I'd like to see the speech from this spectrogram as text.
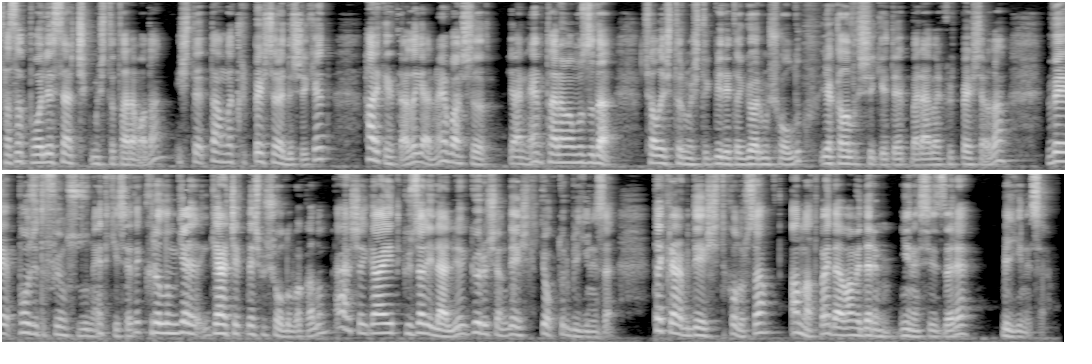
Sasa Polyester çıkmıştı taramadan. İşte tam da 45 liraydı şirket. Hareketler de gelmeye başladı. Yani hem taramamızı da çalıştırmıştık. Birlikte görmüş olduk. Yakaladık şirketi hep beraber 45 liradan. Ve pozitif uyumsuzluğun etkisiyle de kırılım ge- gerçekleşmiş oldu bakalım. Her şey gayet güzel ilerliyor. Görüşen değişiklik yoktur bilginize. Tekrar bir değişiklik olursa anlatmaya devam ederim yine sizlere bilginize.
